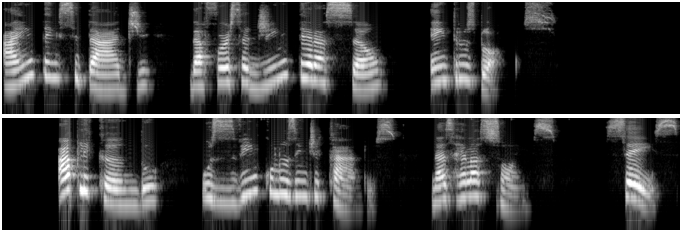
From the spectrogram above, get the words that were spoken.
a intensidade da força de interação entre os blocos. Aplicando os vínculos indicados nas relações 6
